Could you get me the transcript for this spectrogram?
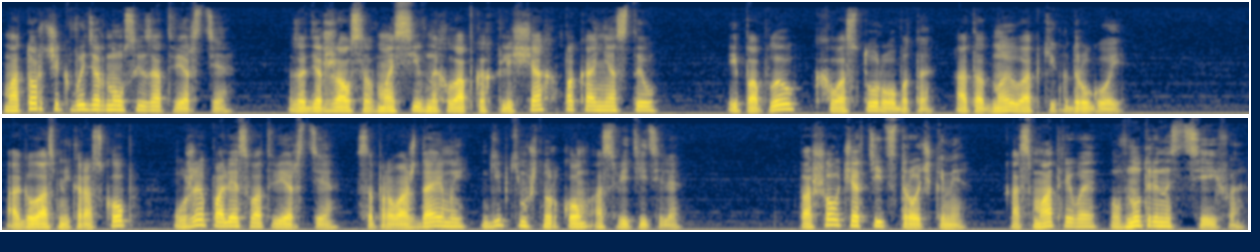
моторчик выдернулся из отверстия, задержался в массивных лапках-клещах, пока не остыл, и поплыл к хвосту робота от одной лапки к другой. А глаз-микроскоп — уже полез в отверстие, сопровождаемый гибким шнурком осветителя. Пошел чертить строчками, осматривая внутренность сейфа.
